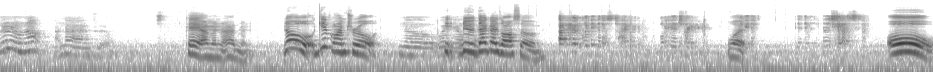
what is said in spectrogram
No, no, no, I'm not Iron Trail. Okay, I'm an admin. No, give I'm Trill. No, right He, now. dude, that guy's awesome. Typhoon, look at this. Typhoon, look at this right here. What? Look at it. In the, in the chest. Oh,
